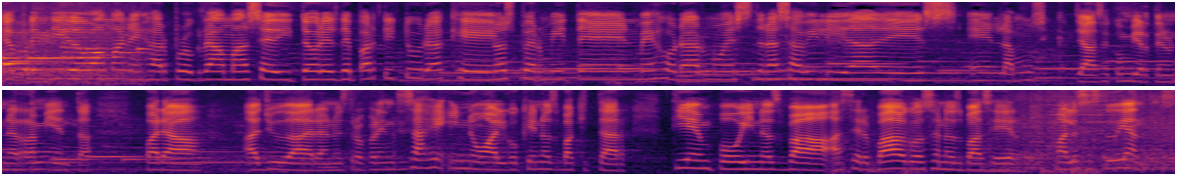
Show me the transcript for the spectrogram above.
He aprendido a manejar programas editores de partitura que nos permiten mejorar nuestras habilidades en la música. ya se convierte en una herramienta para ayudar a nuestro aprendizaje y no algo que nos va a quitar tiempo y nos va a hacer vagos o nos va a hacer malos estudiantes.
